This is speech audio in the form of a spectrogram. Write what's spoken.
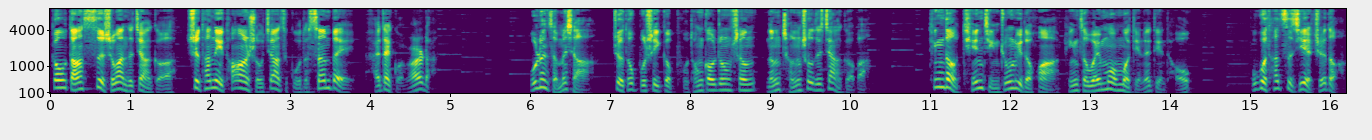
高达四十万的价格，是他那套二手架子鼓的三倍，还带拐弯的。无论怎么想，这都不是一个普通高中生能承受的价格吧？听到田井中律的话，平泽唯默默点了点头。不过他自己也知道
